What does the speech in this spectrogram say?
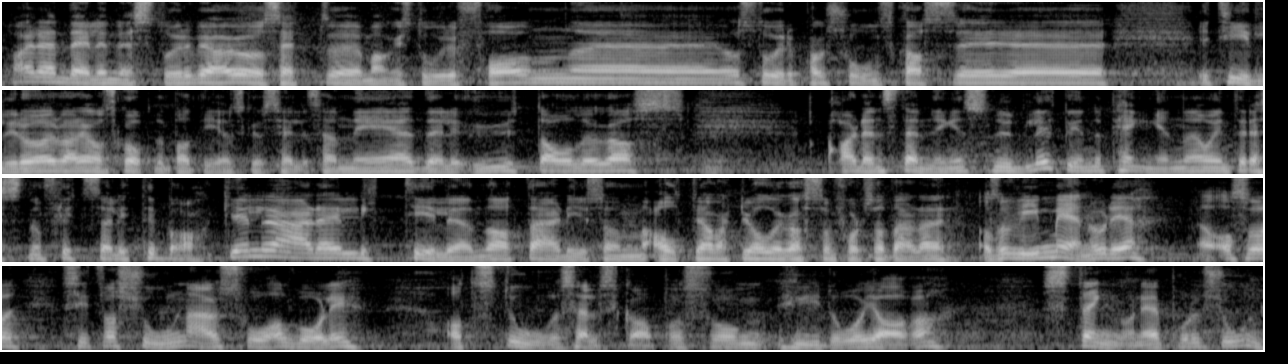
Har en del investorer. Vi har jo sett mange store fond og store pensjonskasser i tidligere år være ganske åpne på at de ønsker å selge seg ned eller ut av olje og gass. Har den stemningen snudd litt? Begynner pengene og interessene å flytte seg litt tilbake? Eller er det litt tidlig ennå at det er de som alltid har vært i olje og gass, som fortsatt er der? Altså, Vi mener jo det. Altså, Situasjonen er jo så alvorlig at store selskaper som Hydro og Yara stenger ned produksjon.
